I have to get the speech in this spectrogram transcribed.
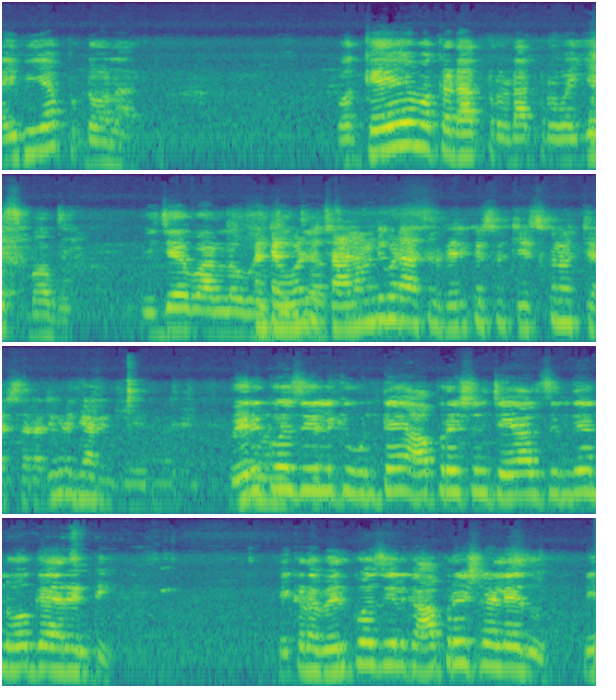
ఐవీఎఫ్ డోనార్. ఒకే ఒక డాక్టర్ డాక్టర్ వైఎస్ బాబు. విజయవాడలో. చాలా మంది కూడా అసలు వెరికేషన్ చేసుకుని వచ్చారు సార్ అది కూడా గ్యారెంటీ లేదు వెరికోజీలకి ఉంటే ఆపరేషన్ చేయాల్సిందే నో గ్యారంటీ ఇక్కడ వెరికోజీలకి ఆపరేషన్ లేదు నీ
